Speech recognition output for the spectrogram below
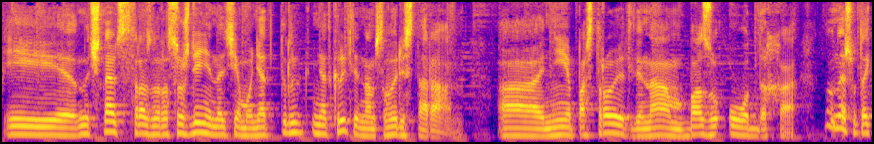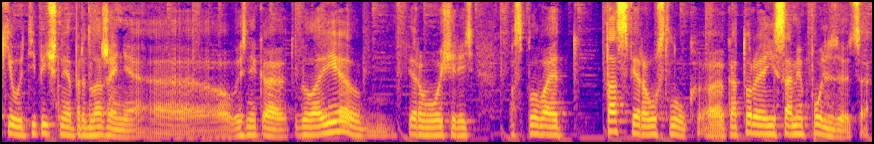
И начинаются сразу рассуждения на тему, не, откры- не открыть ли нам свой ресторан, а не построить ли нам базу отдыха. Ну, знаешь, вот такие вот типичные предложения э, возникают в голове. В первую очередь всплывает та сфера услуг, э, которой они сами пользуются.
